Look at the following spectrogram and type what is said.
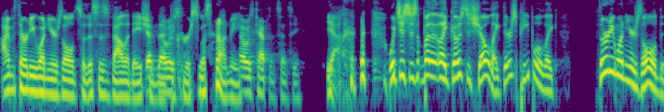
"I'm 31 years old, so this is validation yep, that, that was, the curse wasn't on me." That was Captain Cincy. Yeah, which is just, but it like goes to show, like, there's people like 31 years old.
